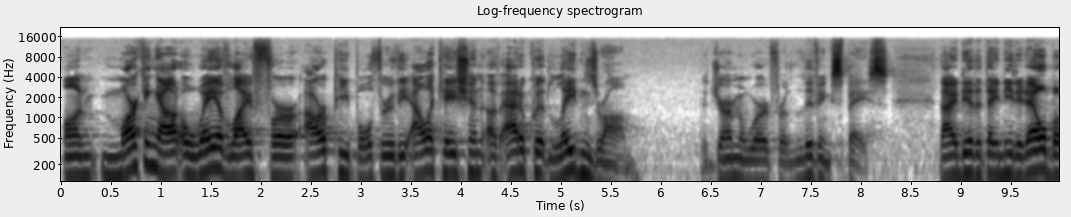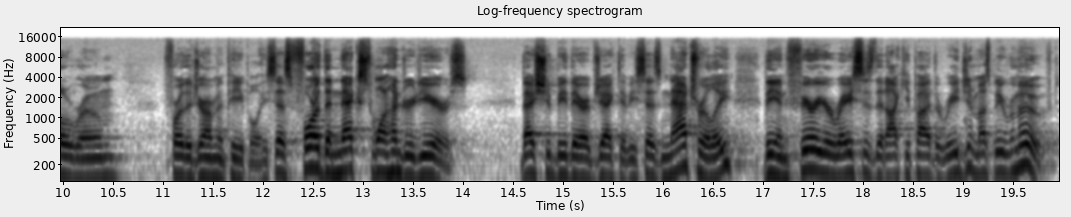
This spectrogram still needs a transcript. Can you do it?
on marking out a way of life for our people through the allocation of adequate Lebensraum, the German word for living space. The idea that they needed elbow room for the German people. He says, for the next 100 years, that should be their objective. He says, naturally, the inferior races that occupy the region must be removed.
